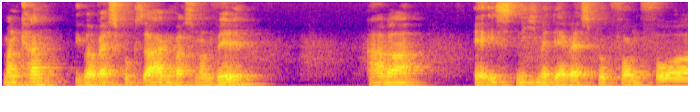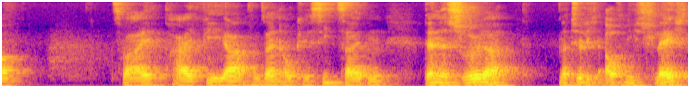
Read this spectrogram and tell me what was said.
Man kann über Westbrook sagen, was man will, aber er ist nicht mehr der Westbrook von vor zwei, drei, vier Jahren, von seinen OKC-Zeiten. Dennis Schröder natürlich auch nicht schlecht,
